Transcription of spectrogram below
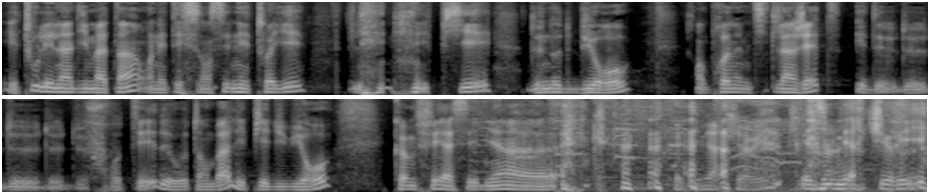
Et tous les lundis matins, on était censé nettoyer les, les pieds de notre bureau en prenant une petite lingette et de, de, de, frotter de haut en bas les pieds du bureau, comme fait assez bien euh, Freddie Mercury. Freddie Mercury.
